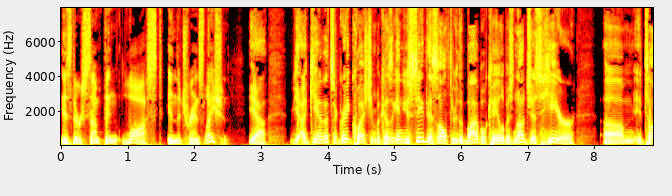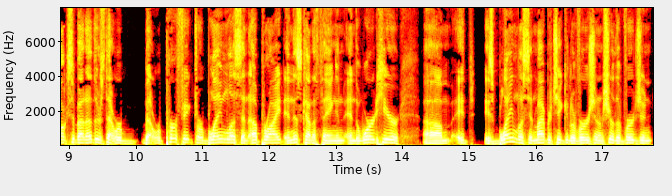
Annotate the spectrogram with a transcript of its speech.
Is there something lost in the translation? Yeah. Yeah. Again, that's a great question because again, you see this all through the Bible, Caleb. It's not just here. Um, it talks about others that were that were perfect or blameless and upright and this kind of thing. And, and the word here um, it is blameless in my particular version. I'm sure the version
